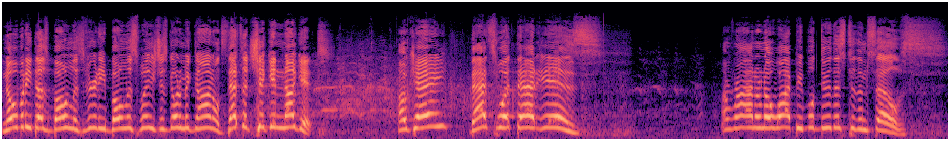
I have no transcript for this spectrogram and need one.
Nobody does boneless. If you're gonna eat boneless wings, just go to McDonald's. That's a chicken nugget. Okay? That's what that is. I don't know why people do this to themselves.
